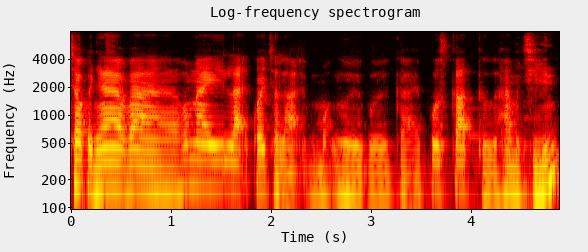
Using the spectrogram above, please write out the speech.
Chào cả nhà, và hôm nay lại quay trở lại mọi người với cái postcard thứ 29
